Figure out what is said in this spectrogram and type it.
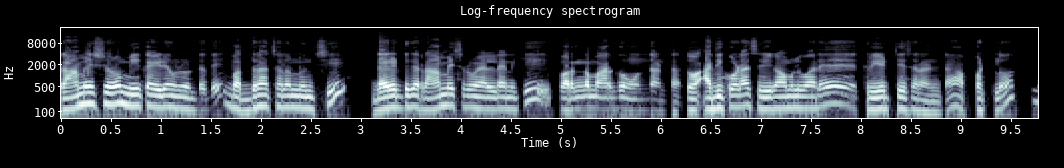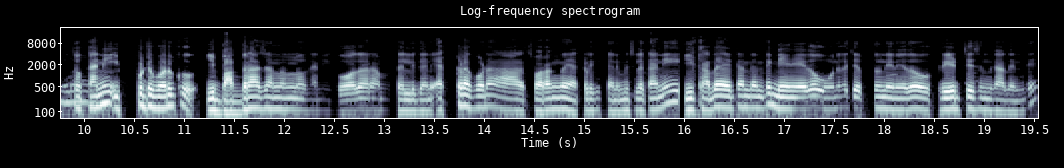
రామేశ్వరం. మీకు ఐడియా ఉంటది. భద్రాచలం నుంచి డైరెక్ట్గా రామేశ్వరం వెళ్ళడానికి వరంగ మార్గం ఉందంట. సో అది కూడా శ్రీరాములు వారే క్రియేట్ చేశారంట అప్పట్లో. సో కానీ ఇప్పటి వరకు ఈ భద్రాచలంలో కానీ గోదావరమ్మ తల్లి కానీ ఎక్కడ కూడా ఆ స్వరంగం ఎక్కడికి కనిపించలేదు కానీ ఈ కథ ఏంటంటే నేనేదో ఓన్గా చెప్తూ నేనేదో క్రియేట్ చేసింది కాదండి.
